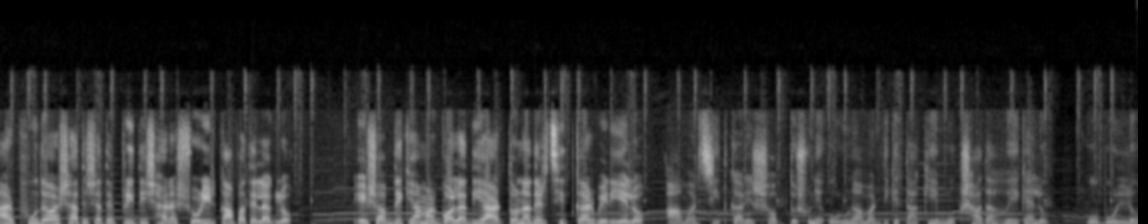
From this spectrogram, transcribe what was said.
আর ফুঁ দেওয়ার সাথে সাথে প্রীতি সারা শরীর কাঁপাতে লাগল। এসব দেখে আমার গলা দিয়ে আর্তনাদের চিৎকার বেরিয়ে এলো। আমার চিৎকারের শব্দ শুনে অরুণ আমার দিকে তাকিয়ে মুখ সাদা হয়ে গেল। ও বলল,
